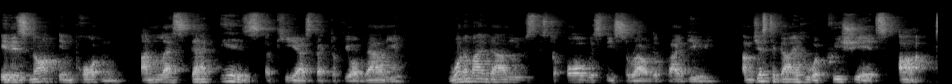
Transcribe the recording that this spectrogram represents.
it is not important unless that is a key aspect of your value. One of my values is to always be surrounded by beauty. I'm just a guy who appreciates art,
